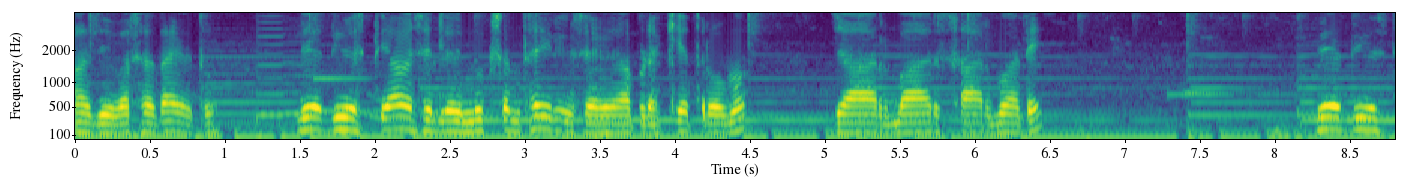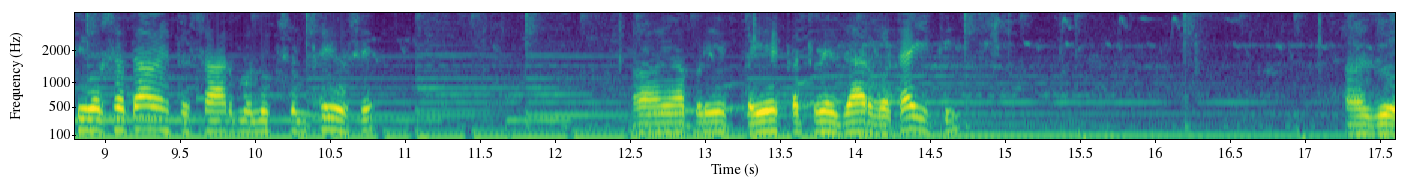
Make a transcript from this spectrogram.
આ જે વરસાદ આવ્યો હતો બે દિવસથી આવે છે એટલે નુકસાન થઈ રહ્યું છે આપણા ખેતરોમાં. જાર, બાર, સાર માટે. બે દિવસથી વરસાદ આવે તો સારમાં નુકસાન થયું છે. આપણે એક ભાઈએ કટરે જાર વટાવી હતી. હા જો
